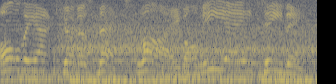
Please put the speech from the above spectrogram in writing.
All the action is next, live on EA TV.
